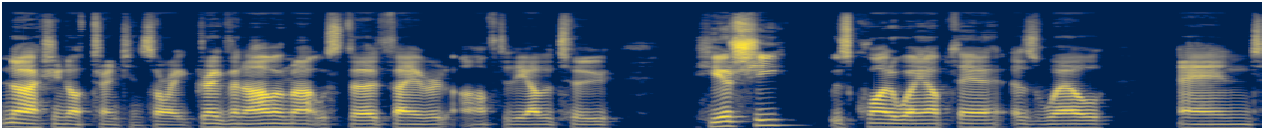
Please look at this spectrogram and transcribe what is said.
No, actually not Trentin. Sorry, Greg Van Avermaet was third favourite after the other two. Hirschi was quite a way up there as well. And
